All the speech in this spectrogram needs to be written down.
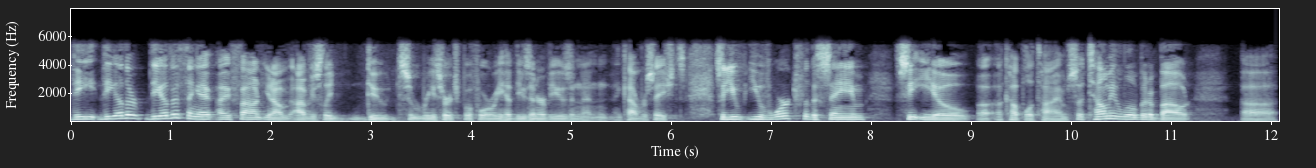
the the other the other thing I, I, found, you know, obviously do some research before we have these interviews and, and, and conversations. So you've you've worked for the same CEO a, a, couple of times. So tell me a little bit about, uh,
